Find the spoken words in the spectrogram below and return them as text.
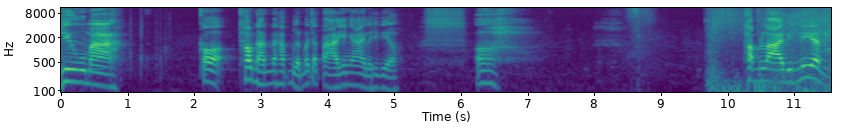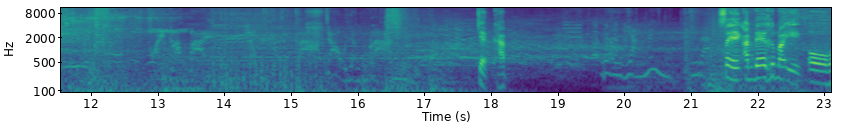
ฮิวมา ก็เท่านั้นนะครับ เหมือนมันจะตายง่ายๆเลยทีเดียวอ้อ ทำลายบินเนียนเจ็บครับเสกอันเดขึ้นมาอีก โอ้โห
